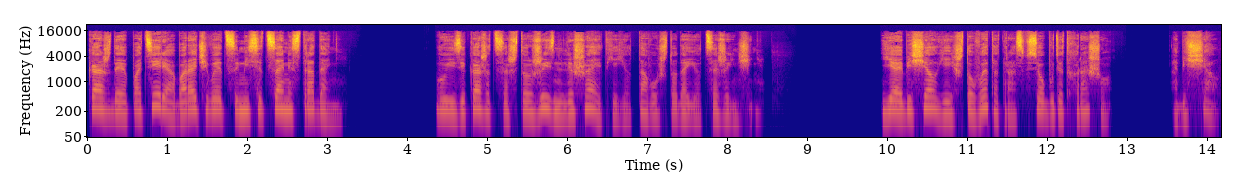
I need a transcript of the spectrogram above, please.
Каждая потеря оборачивается месяцами страданий. Луизе кажется, что жизнь лишает ее того, что дается женщине. Я обещал ей, что в этот раз все будет хорошо. Обещал.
